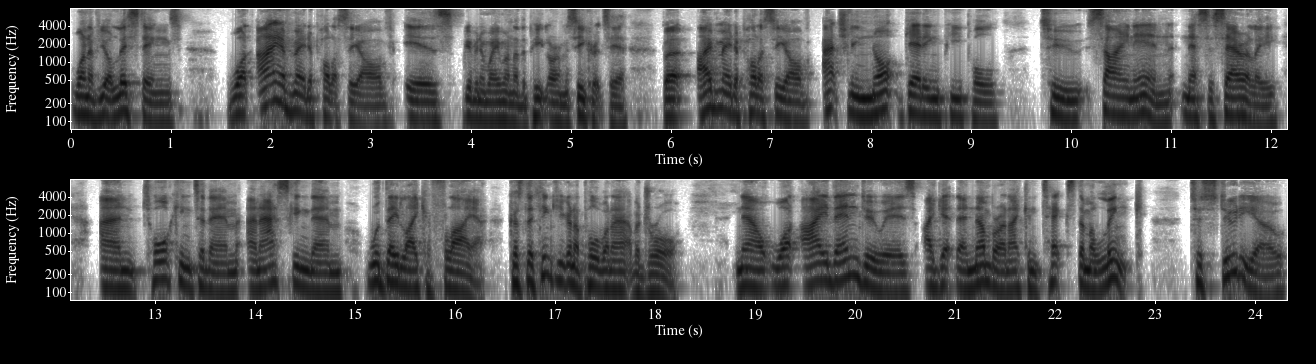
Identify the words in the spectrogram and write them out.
one of your listings what i have made a policy of is giving away one of the pete lorimer secrets here but i've made a policy of actually not getting people to sign in necessarily and talking to them and asking them, would they like a flyer? Because they think you're going to pull one out of a drawer. Now, what I then do is I get their number and I can text them a link to Studeo,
